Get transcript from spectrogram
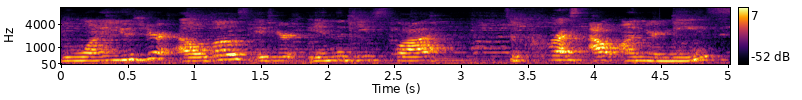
You wanna use your elbows if you're in the deep squat to press out on your knees.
